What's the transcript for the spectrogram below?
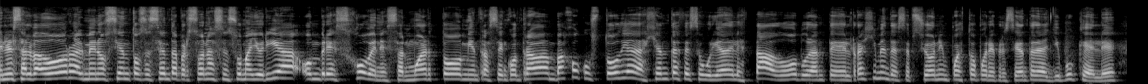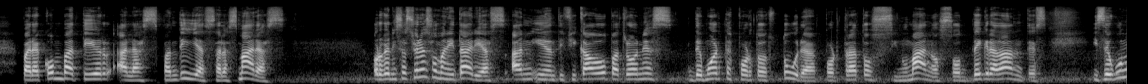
En El Salvador, al menos 160 personas, en su mayoría hombres jóvenes, han muerto mientras se encontraban bajo custodia de agentes de seguridad del Estado durante el régimen de excepción impuesto por el presidente Nayib Bukele para combatir a las pandillas, a las maras. Organizaciones humanitarias han identificado patrones de muertes por tortura, por tratos inhumanos o degradantes y según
